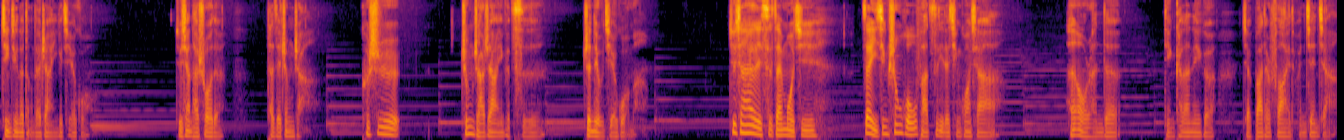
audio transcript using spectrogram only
静静的等待这样一个结果。就像他说的，他在挣扎，可是挣扎这样一个词，真的有结果吗？就像爱丽丝在末期，在已经生活无法自理的情况下，很偶然的点开了那个叫 Butterfly 的文件夹。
